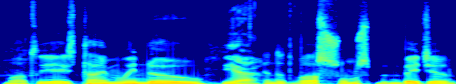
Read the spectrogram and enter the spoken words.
Mijn atelier is time window. Ja. En dat was soms een beetje.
